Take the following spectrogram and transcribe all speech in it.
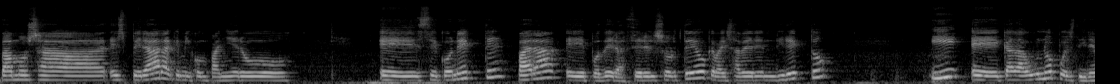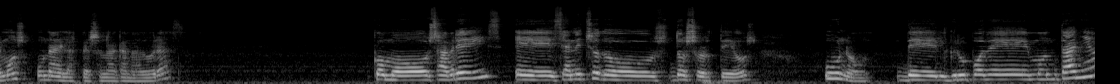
Vamos a esperar a que mi compañero eh, se conecte para eh, poder hacer el sorteo que vais a ver en directo y eh, cada uno pues diremos una de las personas ganadoras. Como sabréis, se han hecho dos, dos sorteos. Uno del grupo de montaña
